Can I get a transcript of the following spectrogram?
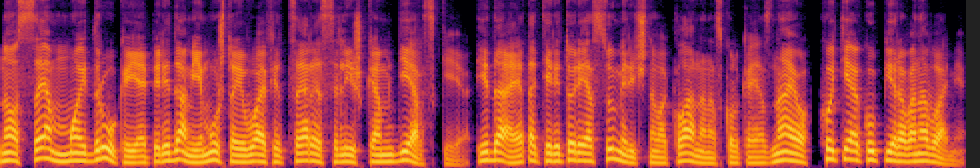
Но Сэм мой друг, и я передам ему, что его офицеры слишком дерзкие. И да, это территория сумеречного клана, насколько я знаю, хоть и оккупирована вами.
